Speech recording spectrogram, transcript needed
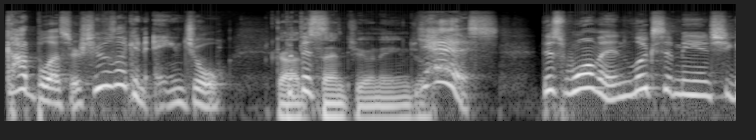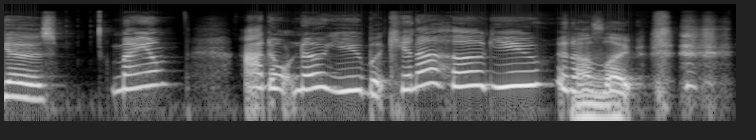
God bless her, she was like an angel. God this, sent you an angel. Yes. This woman looks at me and she goes, Ma'am, I don't know you, but can I hug you? And I was mm. like,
